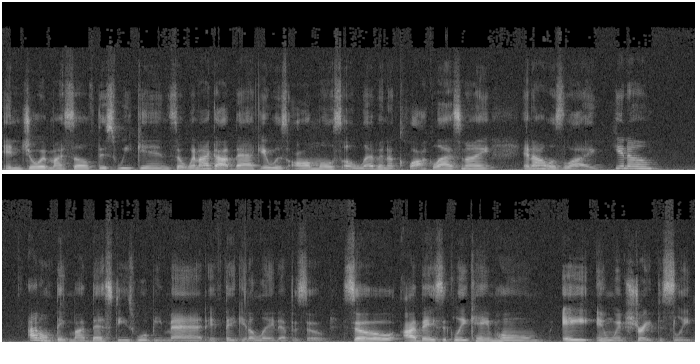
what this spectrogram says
enjoyed myself this weekend. So when I got back, it was almost 11 o'clock last night, and I was like, you know, I don't think my besties will be mad if they get a late episode. So I basically came home, ate, and went straight to sleep.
